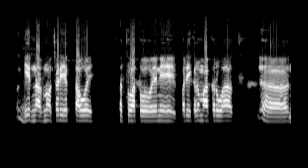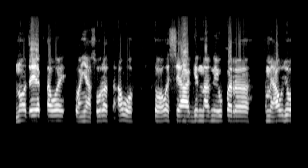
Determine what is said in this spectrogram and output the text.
ગિરનાર નો ચડી શકતા હોય અથવા તો એની પરિક્રમા કરવા ન જઈ શકતા હોય, તો અહીંયા સુરત આવો. તો અવશ્ય આ ગિરનારની ઉપર તમે આવજો.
